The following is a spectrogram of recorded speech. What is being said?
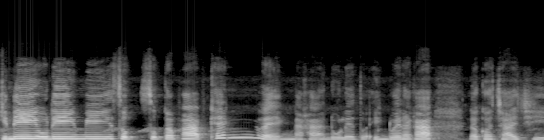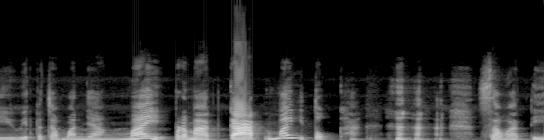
กินดีอยู่ดีมีสุขสุขภาพแข็งแรงนะคะ ดูแลตัวเองด้วยนะคะ แล้วก็ใช้ชีวิตประจำวันอย่างไม่ประมาทกาดไม่ตกค่ะ สวัสดี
